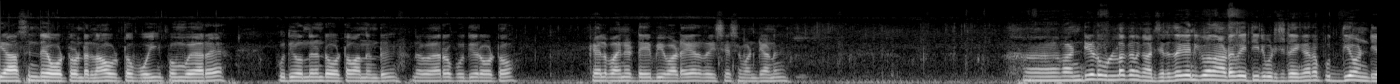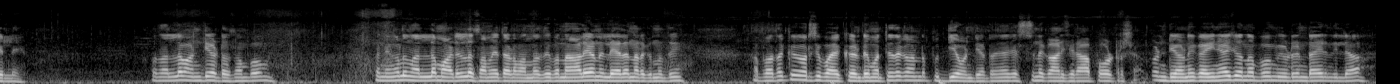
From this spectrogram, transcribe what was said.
ഗ്യാസിന്റെ ഓട്ടോ ഉണ്ടായിരുന്നു. ആ ഓട്ടോ പോയി. ഇപ്പം വേറെ പുതിയ ഒന്ന് രണ്ട് ഓട്ടോ വന്നിട്ടുണ്ട്. വേറെ പുതിയൊരു ഓട്ടോ. കെ എൽ പതിനെട്ട് എ ബി വടകര രജിസ്ട്രേഷൻ വണ്ടിയാണ്. വണ്ടിയുടെ ഉള്ളൊക്കെ ഇതൊക്കെ എനിക്ക് വന്ന് അടവ് പറ്റിയിട്ട് പിടിച്ചിട്ടേ. കാരണം പുതിയ വണ്ടിയല്ലേ. അപ്പോൾ നല്ല വണ്ടി കേട്ടോ സംഭവം. അപ്പോൾ നിങ്ങൾ നല്ല മഴയുള്ള സമയത്താണ് വന്നത്. ഇപ്പോൾ നാളെയാണ് ലേലം നടക്കുന്നത്. അപ്പോൾ അതൊക്കെ കുറച്ച് പഴക്കമുണ്ട്. മറ്റേതൊക്കെ കണ്ട് പുതിയ വണ്ടി കേട്ടോ. ഞാൻ ജസ്റ്റ് ഒന്ന് കാണിച്ചു തരാം. ആപ്പ ഓട്ടർഷ വണ്ടിയാണ്. കഴിഞ്ഞ ആഴ്ച വന്നപ്പം ഇവിടെ ഉണ്ടായിരുന്നില്ല.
